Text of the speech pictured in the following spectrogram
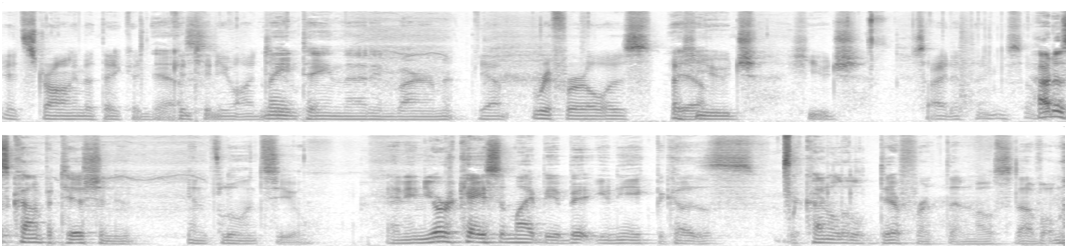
it's strong that they could Yes. continue on. to. Maintain that environment. Yeah, referral is a Yeah. huge, huge side of things. So. How does competition influence you? And in your case, it might be a bit unique because you're kind of a little different than most of them.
